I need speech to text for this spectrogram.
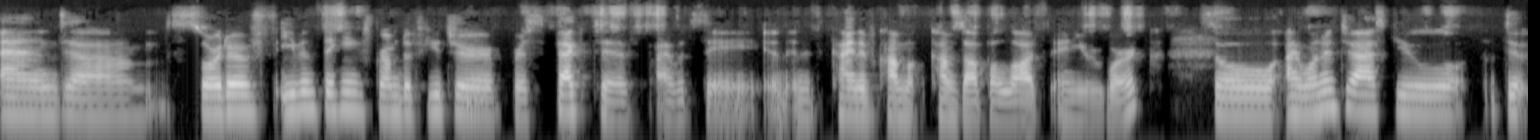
and um, sort of even thinking from the future perspective i would say and, it kind of come, comes up a lot in your work so i wanted to ask you do,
